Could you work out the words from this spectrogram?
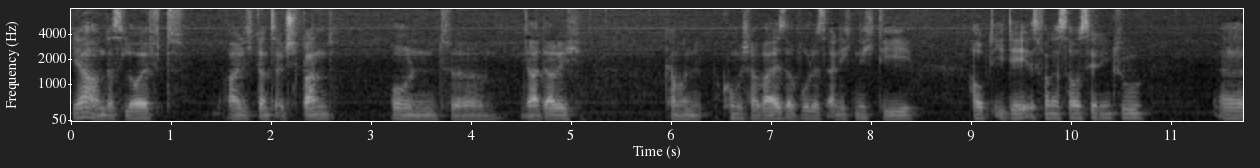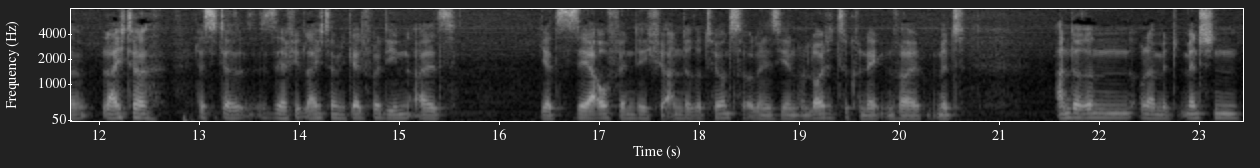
ja, und das läuft eigentlich ganz entspannt und äh, ja, dadurch kann man komischerweise, obwohl das eigentlich nicht die Hauptidee ist von der South Sailing Crew, äh, leichter, lässt sich da sehr viel leichter mit Geld verdienen, als jetzt sehr aufwendig für andere Turns zu organisieren und Leute zu connecten, weil mit anderen oder mit Menschen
